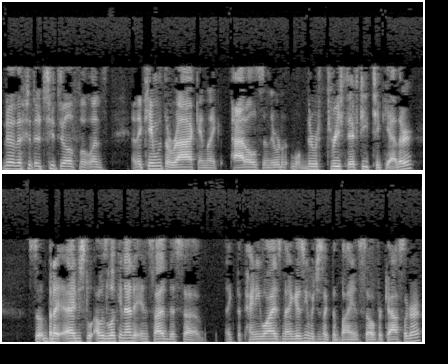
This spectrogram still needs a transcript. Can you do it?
no, they're, they're two 12 foot ones, and they came with a rack and like paddles, and they were well, they were 350 together. So, but I, I just I was looking at it inside this uh like the Pennywise magazine, which is like the buy and sell for Castlegar.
